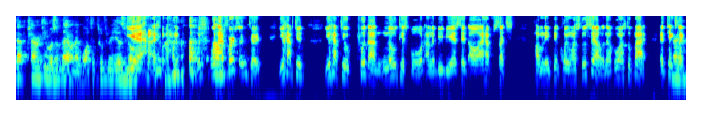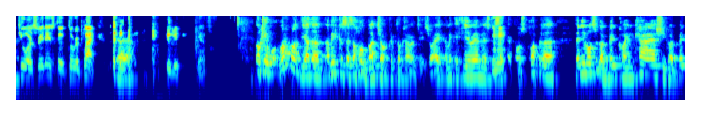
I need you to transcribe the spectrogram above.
that clarity wasn't there when I bought it two three years ago. Yeah, when, when um, I first entered, you have to you have to put a notice board on the BBS said, "Oh, I have such how many Bitcoin wants to sell, and then who wants to buy." It takes yeah. like two or three days to to reply. Yeah, yeah. Excuse me. Yeah. Okay, well, what about the other? I mean, because there's a whole bunch of cryptocurrencies, right? I mean, Ethereum is the mm-hmm. second most popular. Then you've also got Bitcoin Cash. You got big.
